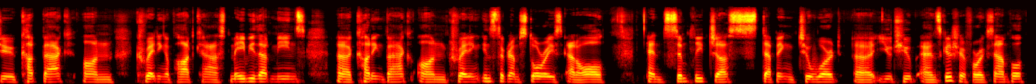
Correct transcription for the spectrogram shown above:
to cut back on creating a podcast. Maybe that means uh, cutting back on creating Instagram stories at all and simply just stepping toward uh, YouTube and Skillshare, for example,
